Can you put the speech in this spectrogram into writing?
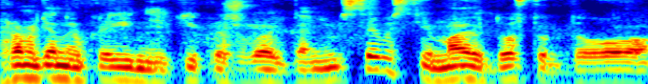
громадяни України, які проживають в даній місцевості, мають доступ до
